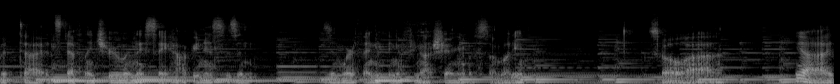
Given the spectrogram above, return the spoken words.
But uh, it's definitely true when they say happiness isn't isn't worth anything if you're not sharing it with somebody. So uh, yeah, I,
